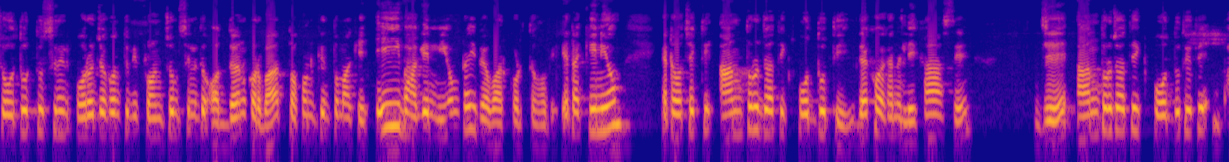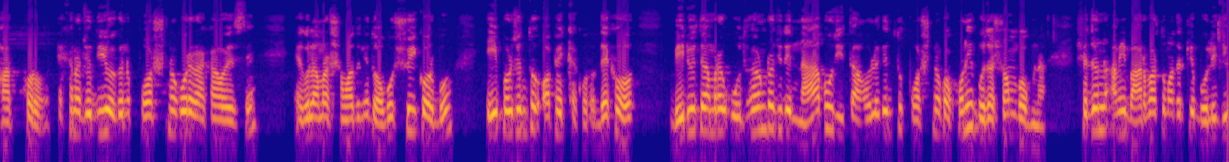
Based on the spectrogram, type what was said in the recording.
চতুর্থ শ্রেণির পরে যখন তুমি পঞ্চম শ্রেণীতে অধ্যয়ন করবা, তখন কিন্তু তোমাকে এই ভাগের নিয়মটাই ব্যবহার করতে হবে। এটা কি নিয়ম? এটা হচ্ছে একটি আন্তর্জাতিক পদ্ধতি। দেখো, এখানে লেখা আছে যে আন্তর্জাতিক পদ্ধতিতে ভাগ করো। এখানে যদিও এখানে প্রশ্ন করে রাখা হয়েছে এগুলো আমরা সমাধান কিন্তু অবশ্যই করব। এই পর্যন্ত অপেক্ষা করো। দেখো, ভিডিওতে আমরা উদাহরণটা যদি না বুঝি, তাহলে কিন্তু প্রশ্ন কখনোই বোঝা সম্ভব না। সেজন্য আমি বারবার তোমাদেরকে বলি যে,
